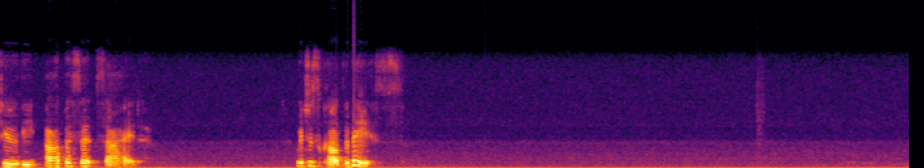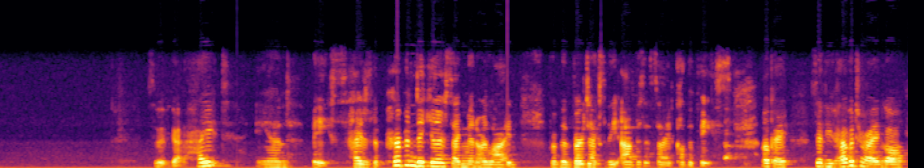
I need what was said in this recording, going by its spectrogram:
to the opposite side, which is called the base. So we've got height and base. Height is the perpendicular segment or line from the vertex to the opposite side called the base. Okay, so if you have a triangle,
